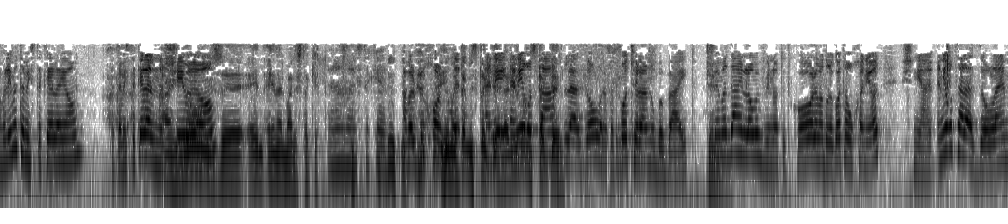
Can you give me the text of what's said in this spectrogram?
אבל אם אתה מסתכל היום, אתה מסתכל על נשים היום... היום זה, אין, אין על מה להסתכל. אין על מה להסתכל. אבל בכל זאת, אם אתה מסתכל, אני, אני, אני לא רוצה מסתכל. לעזור לצופות שלנו בבית, כן. שהן עדיין לא מבינות את כל המדרגות הרוחניות. שנייה, אני רוצה לעזור להן.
